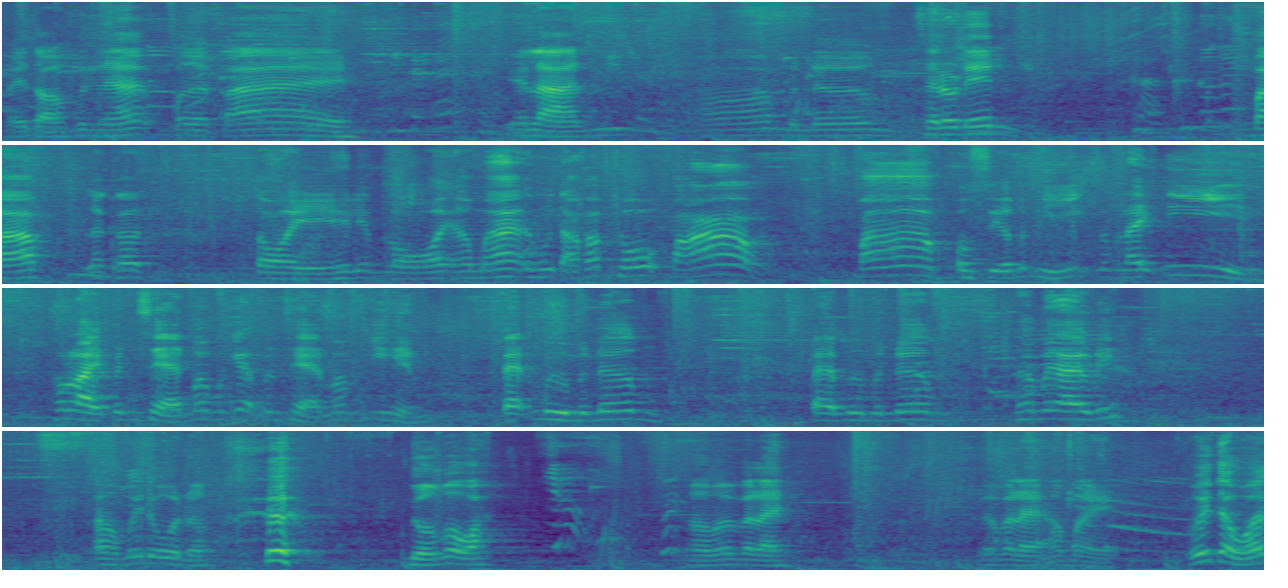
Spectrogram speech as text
ไปต่อคุณนะ เปิดไปเยหลานอ๋อเหมือนเดิมเซโรเดนบัฟแล้วก็ต่อยให้เรียบร้อยเอามาฮูตาครับโชว์ป้าบป้าบเอาเสือมันหนีมันไรนี่เท่าไหร่เป็นแสนบ้าเมื่อกี้เป็นแสนบ้าเมื่อกี้เห็นแปดหมื่นเหมือนเดิม แปดหมื่นเหมือนเดิมทำไม่ได้ดิเอาไม่โดนเหรอโดนเปล่าวะเอาไม่เป็นไรไม่เป็นไรเอาใหม่เฮ้ยแต่ว่า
